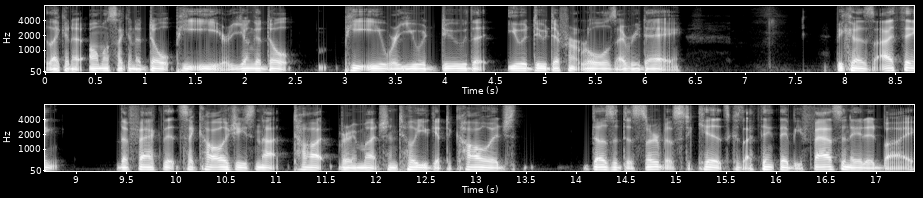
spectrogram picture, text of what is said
like an almost like an adult PE or young adult PE where you would do the you would do different roles every day. Because I think the fact that psychology is not taught very much until you get to college does a disservice to kids because I think they'd be fascinated by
